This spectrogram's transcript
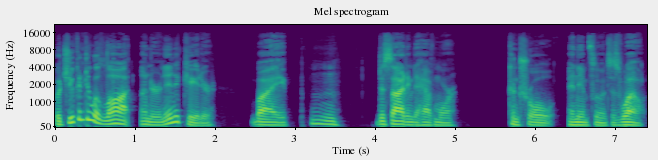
but you can do a lot under an indicator by hmm, deciding to have more control and influence as well.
